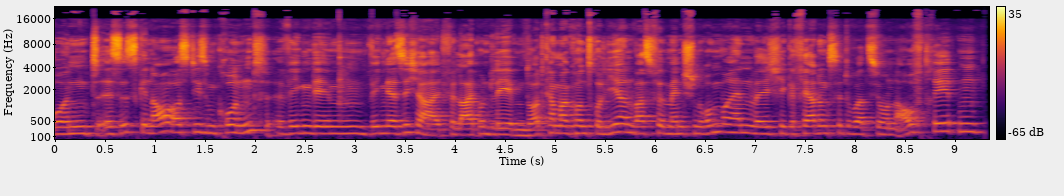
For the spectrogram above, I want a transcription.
Und es ist genau aus diesem Grund, wegen, dem, wegen der Sicherheit für Leib und Leben. Dort kann man kontrollieren, was für Menschen rumrennen, welche Gefährdungssituationen auftreten.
